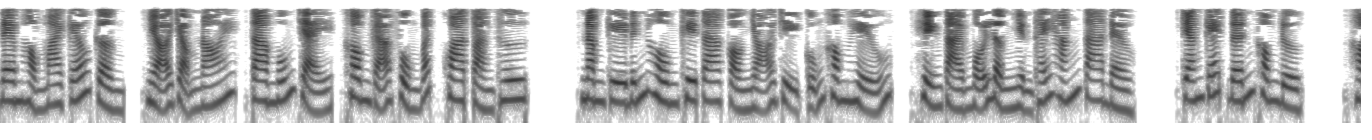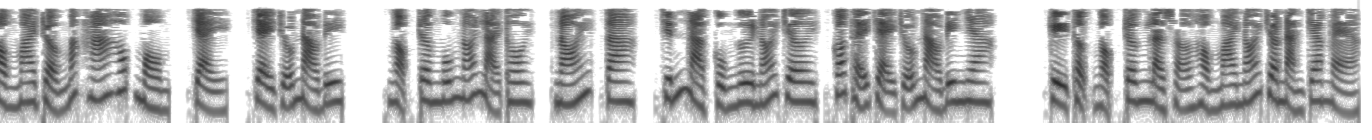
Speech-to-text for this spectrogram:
đem Hồng Mai kéo gần, nhỏ giọng nói, ta muốn chạy, không gả vùng bách khoa toàn thư. Năm kia đính hôn khi ta còn nhỏ gì cũng không hiểu, hiện tại mỗi lần nhìn thấy hắn ta đều chán ghét đến không được. Hồng Mai trợn mắt há hốc mồm, chạy, chạy chỗ nào đi. Ngọc Trân muốn nói lại thôi, nói, ta, chính là cùng ngươi nói chơi, có thể chạy chỗ nào đi nha. Kỳ thật Ngọc Trân là sợ Hồng Mai nói cho nàng cha mẹ,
